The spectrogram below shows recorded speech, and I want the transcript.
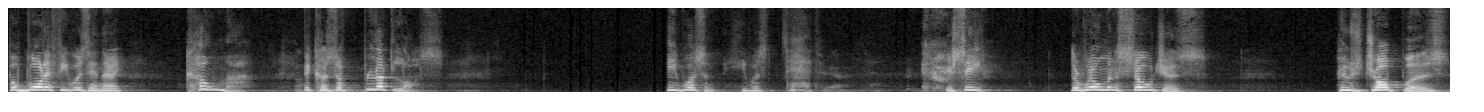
but what if he was in a coma because of blood loss? He wasn't. He was dead. You see, the Roman soldiers whose job was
